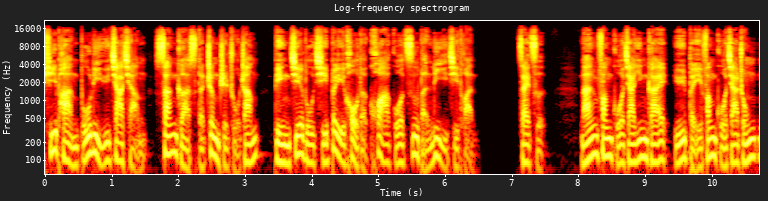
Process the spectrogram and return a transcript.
批判不利于加强三个 S 的政治主张，并揭露其背后的跨国资本利益集团。在此，南方国家应该与北方国家中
